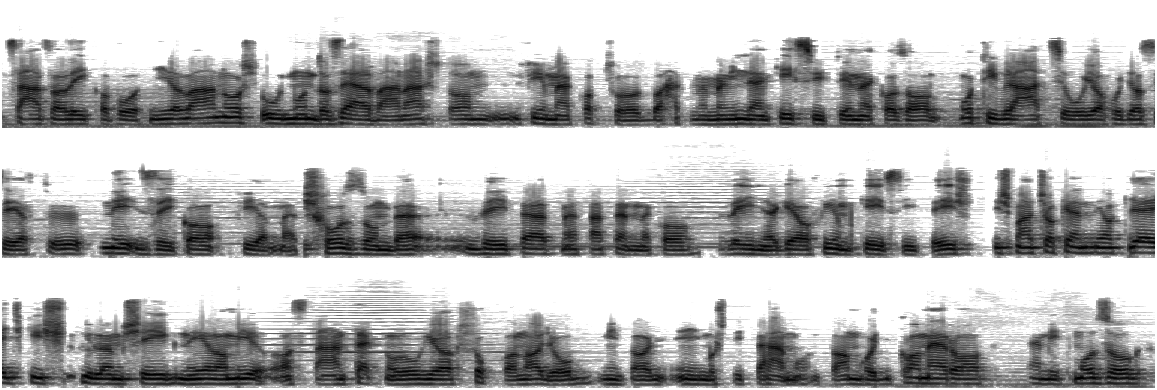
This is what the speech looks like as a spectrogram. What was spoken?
százaléka volt nyilvános, úgymond az elvárást a filmmel kapcsolatban, hát mert minden készítőnek az a motivációja, hogy azért nézzék a filmet, és hozzon be vételt, mert hát ennek a lényege a filmkészítés. És már csak ennél egy kis különbségnél, ami aztán technológia sokkal nagyobb, mint ahogy én most itt elmondtam, hogy kamera, nem itt mozog,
